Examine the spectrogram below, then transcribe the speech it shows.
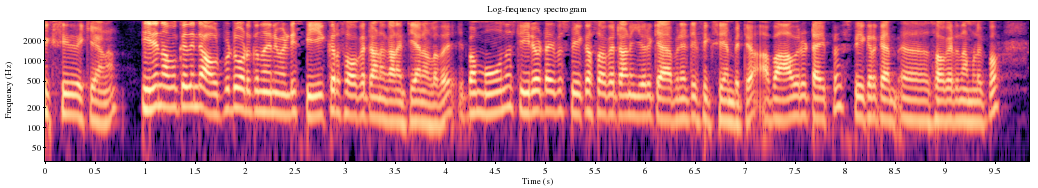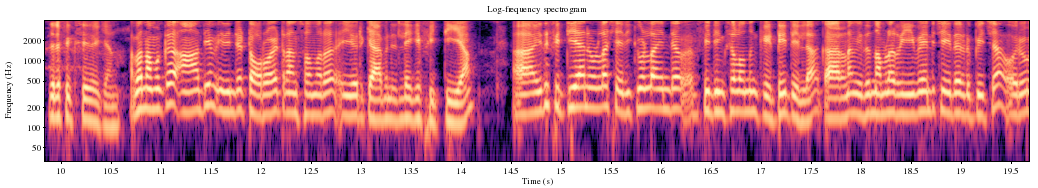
ഫിക്സ് ചെയ്ത് വെക്കുകയാണ്. ഇനി നമുക്ക് ഇതിന്റെ ഔട്ട്പുട്ട് കൊടുക്കുന്നതിന് വേണ്ടി സ്പീക്കർ സോക്കറ്റാണ് കണക്ട് ചെയ്യാനുള്ളത്. ഇപ്പം മൂന്ന് സ്റ്റീരിയോ ടൈപ്പ് സ്പീക്കർ സോക്കറ്റാണ് ഈ ഒരു ക്യാബിനറ്റിൽ ഫിക്സ് ചെയ്യാൻ പറ്റുക. അപ്പോൾ ആ ഒരു ടൈപ്പ് സ്പീക്കർ സോക്കറ്റ് നമ്മളിപ്പോൾ ഇതിൽ ഫിക്സ് ചെയ്ത് വെക്കുകയാണ്. അപ്പോൾ നമുക്ക് ആദ്യം ഇതിന്റെ ടൊറോയ് ട്രാൻസ്ഫോമർ ഈ ഒരു ക്യാബിനറ്റിലേക്ക് ഫിറ്റ് ചെയ്യാം. ഇത് ഫിറ്റ് ചെയ്യാനുള്ള ശരിക്കുള്ള അതിന്റെ ഫിറ്റിംഗ്സുകളൊന്നും കിട്ടിയിട്ടില്ല. കാരണം ഇത് നമ്മൾ റീവെന്റ് ചെയ്തെടുപ്പിച്ച ഒരു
